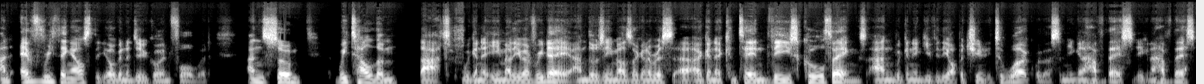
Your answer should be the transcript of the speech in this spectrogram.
and everything else that you're going to do going forward. And so we tell them that we're going to email you every day and those emails are going to uh, are going to contain these cool things and we're going to give you the opportunity to work with us and you're going to have this you're going to have this.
